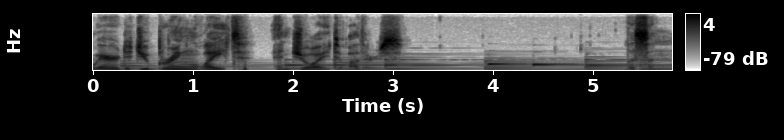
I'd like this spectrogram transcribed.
Where did you bring light and joy to others? Listen.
